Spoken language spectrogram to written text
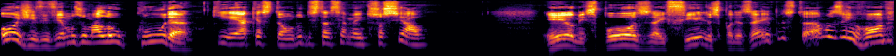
Hoje vivemos uma loucura que é a questão do distanciamento social. Eu, minha esposa e filhos, por exemplo, estamos em home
